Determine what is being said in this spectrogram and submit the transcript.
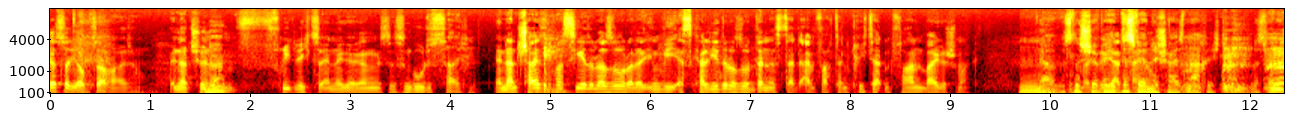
Das ist doch die Hauptsache, Alter. Wenn das schön Ne? friedlich zu Ende gegangen ist, ist ein gutes Zeichen. Wenn dann Scheiße passiert oder so, oder irgendwie eskaliert oder so, dann ist das einfach, dann kriegt das einen fahren Beigeschmack. Ja, das, eine, das wäre keiner. eine scheiß Nachricht. Das wäre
